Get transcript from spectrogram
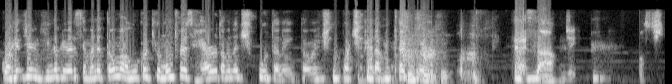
corrida de MVP na primeira semana é tão maluca que o Montrezl Harrell tava na disputa, né? Então a gente não pode esperar muita coisa. É times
